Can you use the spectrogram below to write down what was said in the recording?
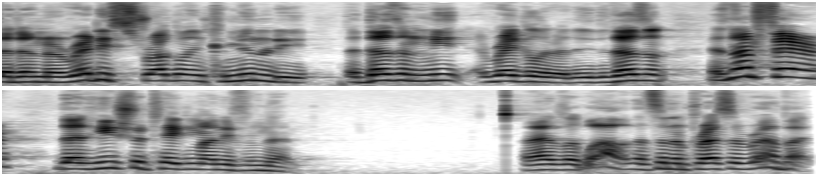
that an already struggling community that doesn't meet regularly, that doesn't, it's not fair that he should take money from them. And I was like, wow, that's an impressive rabbi.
